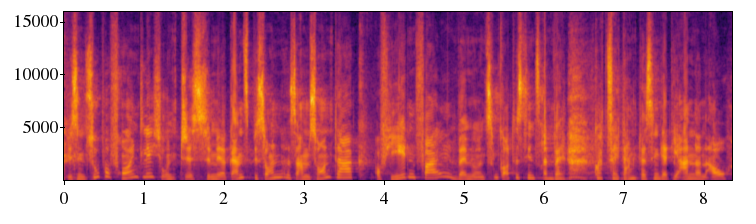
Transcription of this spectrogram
wir sind super freundlich und das sind wir ganz besonders am Sonntag auf jeden Fall, wenn wir uns zum Gottesdienst treffen, weil Gott sei Dank, das sind ja die anderen auch,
